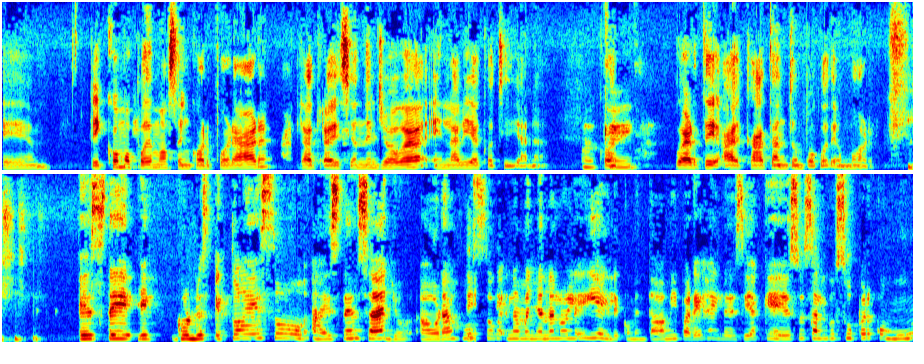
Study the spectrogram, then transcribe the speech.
de cómo podemos incorporar la tradición del yoga en la vida cotidiana. Con fuerte, acá tanto un poco de humor. Este, eh, con respecto a eso, a este ensayo, ahora justo en la mañana lo leía y le comentaba a mi pareja y le decía que eso es algo súper común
